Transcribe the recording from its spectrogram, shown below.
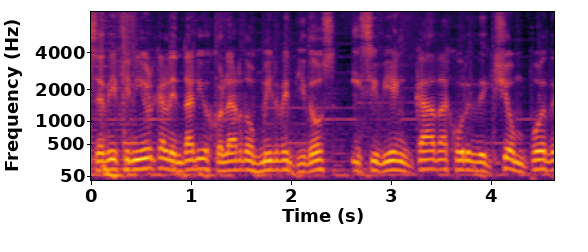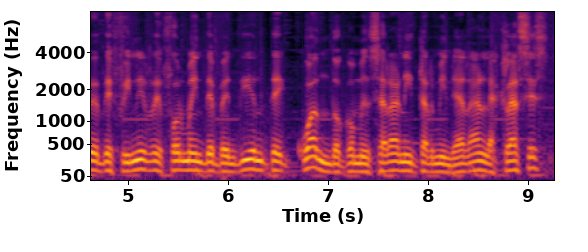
Se definió el calendario escolar 2022 y si bien cada jurisdicción puede definir de forma independiente cuándo comenzarán y terminarán las clases,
